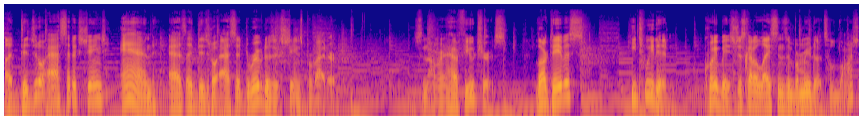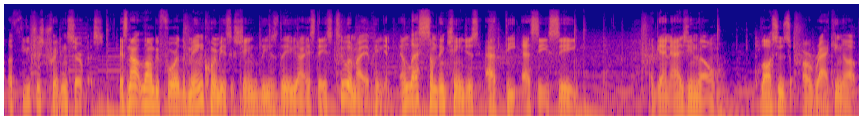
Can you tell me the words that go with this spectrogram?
a digital asset exchange and as a digital asset derivatives exchange provider. So now we're going to have futures. Lark Davis, he tweeted, Coinbase just got a license in Bermuda to launch a futures trading service. It's not long before the main Coinbase exchange leaves the United States, too, in my opinion, unless something changes at the SEC. Again, as you know, lawsuits are racking up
